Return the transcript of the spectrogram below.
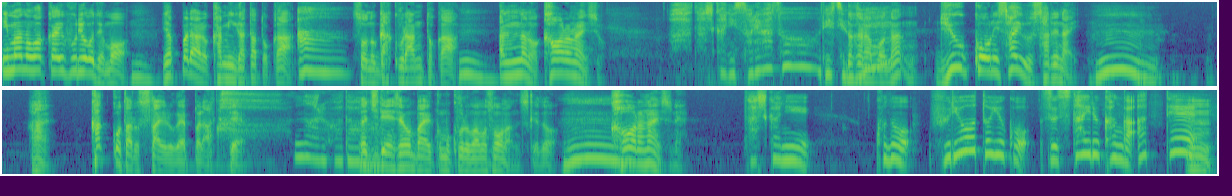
今の若い不良でも、うん、やっぱりあの髪型とかその学ランとか、あんなのは変わらないんですよ。はあ、確かにそれはそうですよ、ね、だからもうなん流行に左右されない、うん、はい。確固たるスタイルがやっぱりあって。なるほど。自転車もバイクも車もそうなんですけど、変わらないですね。確かにこの不良というこうスタイル感があって、うん、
